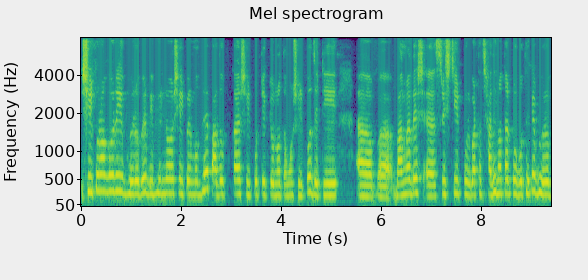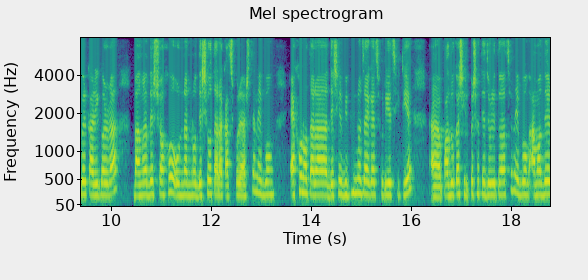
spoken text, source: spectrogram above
শিল্পনগরী ভৈরবের বিভিন্ন শিল্পের মধ্যে পাদুকা শিল্পটি একটি অন্যতম শিল্প, যেটি বাংলাদেশ সৃষ্টির পূর্ব অর্থাৎ স্বাধীনতার পূর্ব থেকে ভৈরবের কারিগররা বাংলাদেশ সহ অন্যান্য দেশেও তারা কাজ করে আসতেন এবং এখনও তারা দেশের বিভিন্ন জায়গায় ছড়িয়ে ছিটিয়ে পাদুকা শিল্পের সাথে জড়িত আছেন এবং আমাদের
